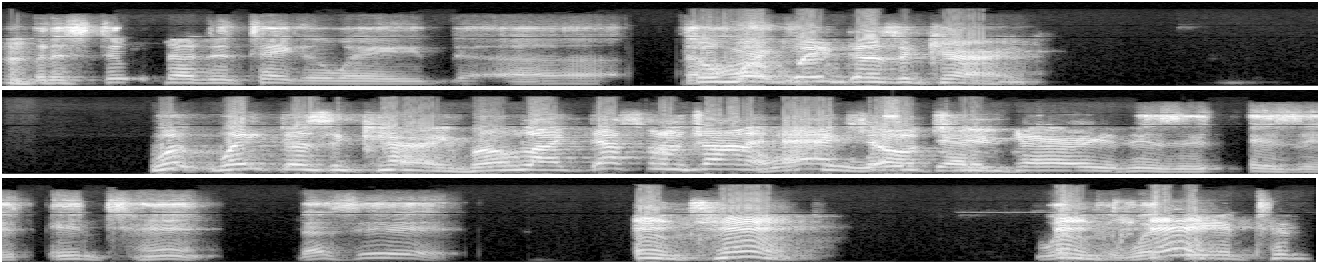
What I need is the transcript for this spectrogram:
Hmm. But it still doesn't take away the, uh, the So what weight does it carry? What weight does it carry, bro? Like that's what I'm trying to ask y'all that it carries is it, is it intent. That's it. intent. What, what they Intent.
